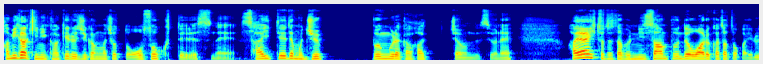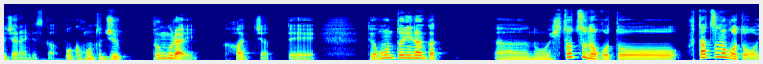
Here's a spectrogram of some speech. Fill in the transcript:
歯磨きにかける時間がちょっと遅くてですね、最低でも10分ぐらいかかっちゃうんですよね。早い人って多分2、3分で終わる方とかいるじゃないですか。僕ほんと10分ぐらいかかっちゃって、で、本当になんか、あの、一つのことを、二つのことを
